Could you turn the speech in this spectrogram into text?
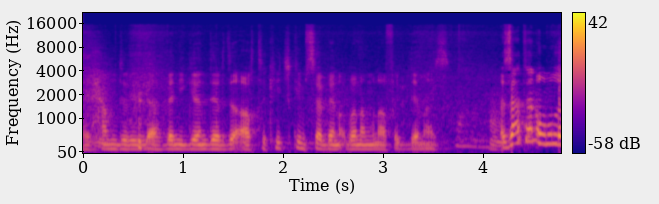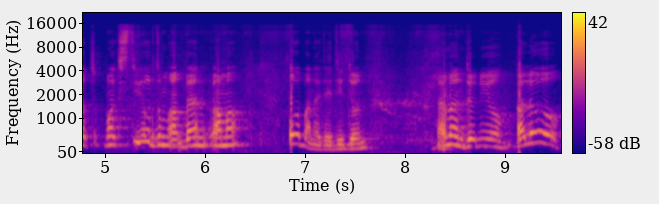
Elhamdülillah beni gönderdi artık hiç kimse bana, bana münafık demez. Zaten onunla çıkmak istiyordum ben ama o bana dedi dön. Hemen dönüyor. Alo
